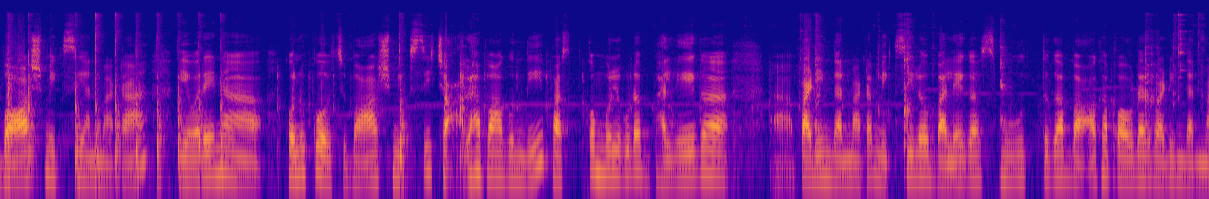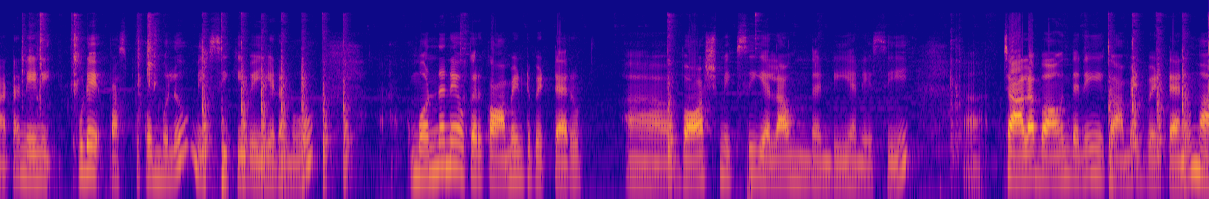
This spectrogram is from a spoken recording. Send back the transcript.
బాష్ మిక్సీ అనమాట ఎవరైనా కొనుక్కోవచ్చు. బాష్ మిక్సీ చాలా బాగుంది. పసుపు కొమ్ములు కూడా భలేగా పడిందనమాట మిక్సీలో భలేగా స్మూత్గా బాగా పౌడర్ పడిందనమాట నేను ఇప్పుడే పసుపు కొమ్ములు మిక్సీకి వేయడము. మొన్ననే ఒకరు కామెంట్ పెట్టారు. బాష్ మిక్సీ ఎలా ఉందండి అనేసి చాలా బాగుందని కామెంట్ పెట్టాను. మా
